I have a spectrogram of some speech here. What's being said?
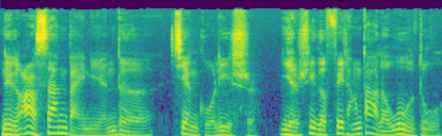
那个二三百年的建国历史，也是一个非常大的误读。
